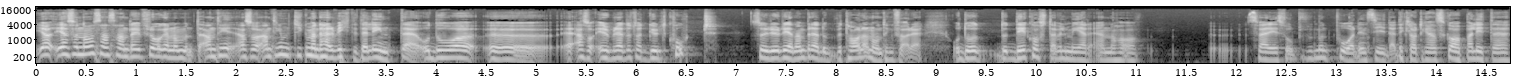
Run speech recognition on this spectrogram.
Ja, alltså någonstans handlar ju frågan om antingen, alltså, antingen tycker man det här är viktigt eller inte. Och då, uh, alltså är du beredd att ta ett gult kort så är du redan beredd att betala någonting för det. Och då, då det kostar väl mer än att ha Sveriges fotbollsförbund på din sida. Det är klart det kan skapa lite,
